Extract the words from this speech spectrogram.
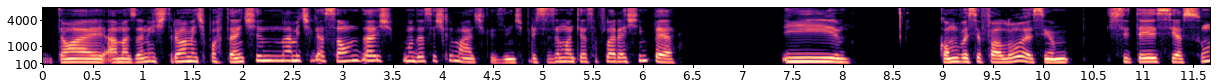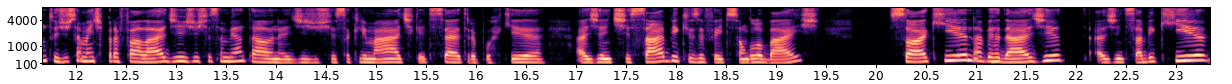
Então, a Amazônia é extremamente importante na mitigação das mudanças climáticas. A gente precisa manter essa floresta em pé. E, como você falou, assim, eu citei esse assunto justamente para falar de justiça ambiental, né, de justiça climática, etc. Porque a gente sabe que os efeitos são globais, só que, na verdade, a gente sabe que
